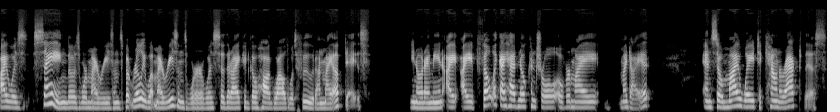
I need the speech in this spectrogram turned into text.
I was saying those were my reasons, but really what my reasons were was so that I could go hog wild with food on my up days. You know what I mean? I, I felt like I had no control over my my diet. And so my way to counteract this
